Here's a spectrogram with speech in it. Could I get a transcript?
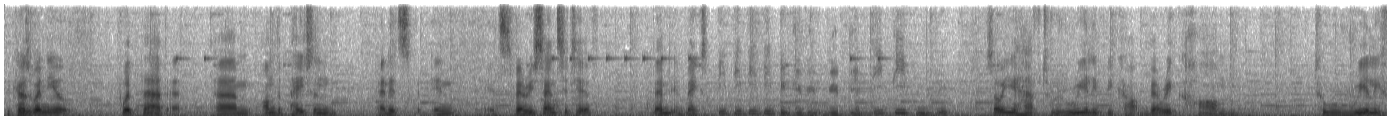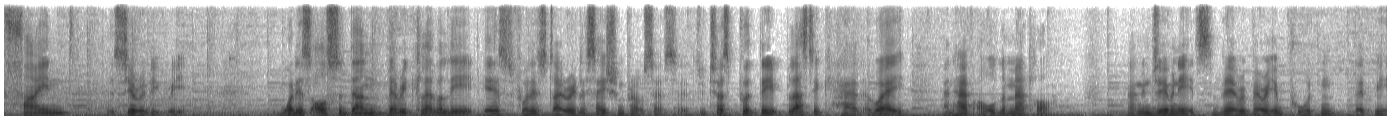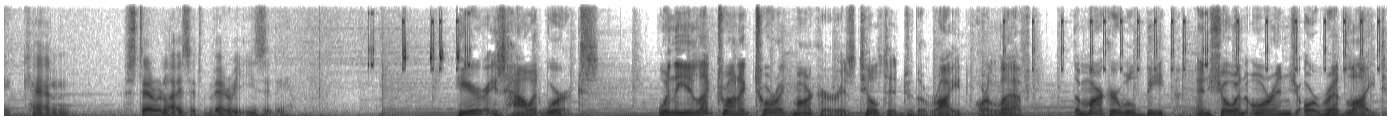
Because when you put that uh, um, on the patient and it's in it's very sensitive, then it makes beep beep beep beep beep beep beep beep beep beep beep. So you have to really become very calm to really find the zero degree. What is also done very cleverly is for the sterilization process. You just put the plastic head away and have all the metal. And in Germany it's very, very important that we can sterilize it very easily. Here is how it works. When the electronic toric marker is tilted to the right or left, the marker will beep and show an orange or red light.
